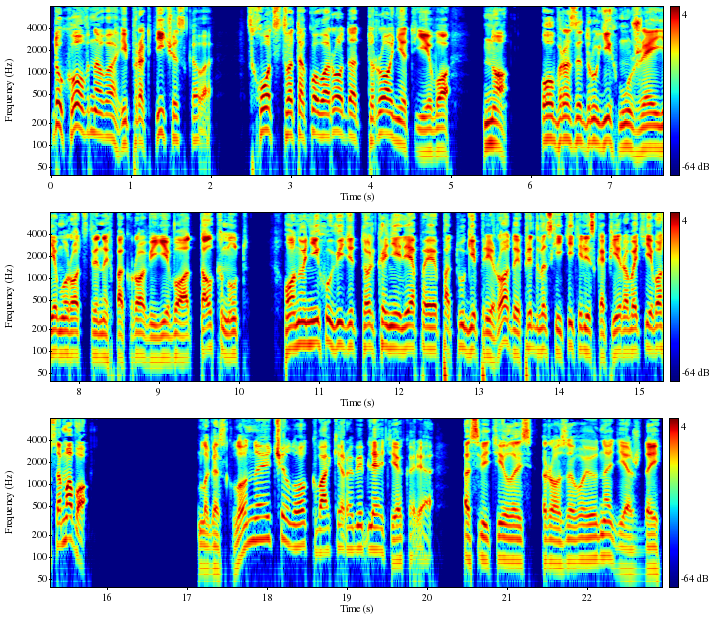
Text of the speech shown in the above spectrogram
духовного и практического, Сходство такого рода тронет его, но образы других мужей, ему родственных по крови, его оттолкнут. Он в них увидит только нелепые потуги природы предвосхитить или скопировать его самого. Благосклонное чело квакера-библиотекаря осветилось розовою надеждой.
